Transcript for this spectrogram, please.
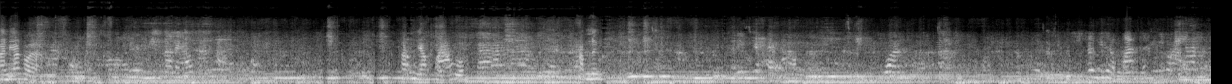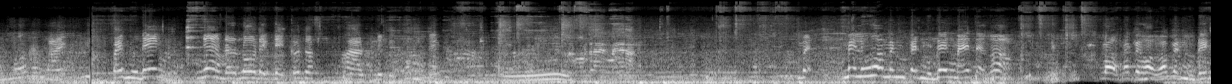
อันนี้อร่อยอะทำยำหอยนางรมคำหนึ่ง ไปหมูเด้ง เนี่ยเดี๋ยวโลเด็กๆก็จะพาเด็กๆเข้าหมูเด้งไม่ไม่รู้ว่ามันเป็นหมูเด้งไหมแต่ก็บอกกันไปก่อนว่าเป็นหมูเด้ง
